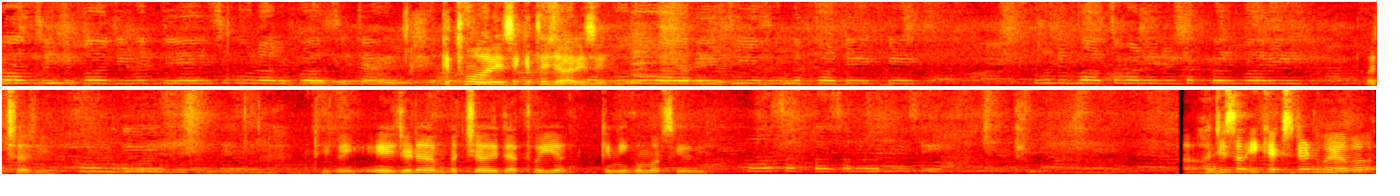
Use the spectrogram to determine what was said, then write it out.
ਬੱਸ ਚ ਭਾਜੀ ਵੱਜੇ ਸਕੂਲ ਵਾਲੀ ਬੱਸ ਚ। ਕਿੱਥੋਂ ਆ ਰਹੇ ਸੀ ਕਿੱਥੇ ਜਾ ਰਹੇ ਸੀ? ਪੂਰੋਂ ਆ ਰਹੇ ਸੀ ਅਸੀਂ ਮੱਥਾ ਟੇਕ ਕੇ। ਉਹਨੇ ਬੱਸ ਵਾਲੇ ਨੇ ਟੱਕਰ ਮਾਰੀ। ਅੱਛਾ ਜੀ। ਹਾਂਜੀ। ਠੀਕ ਹੈ ਜੀ। ਇਹ ਜਿਹੜਾ ਬੱਚਾ ਦੀ ਡੈਥ ਹੋਈ ਆ ਕਿੰਨੀ ਕੁ ਉਮਰ ਸੀ ਉਹਦੀ? ਉਹ ਸੱਤਾਂ ਸਾਲਾਂ ਦੀ ਸੀ। ਹਾਂਜੀ ਸਰ ਇੱਕ ਐਕਸੀਡੈਂਟ ਹੋਇਆ ਵਾ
